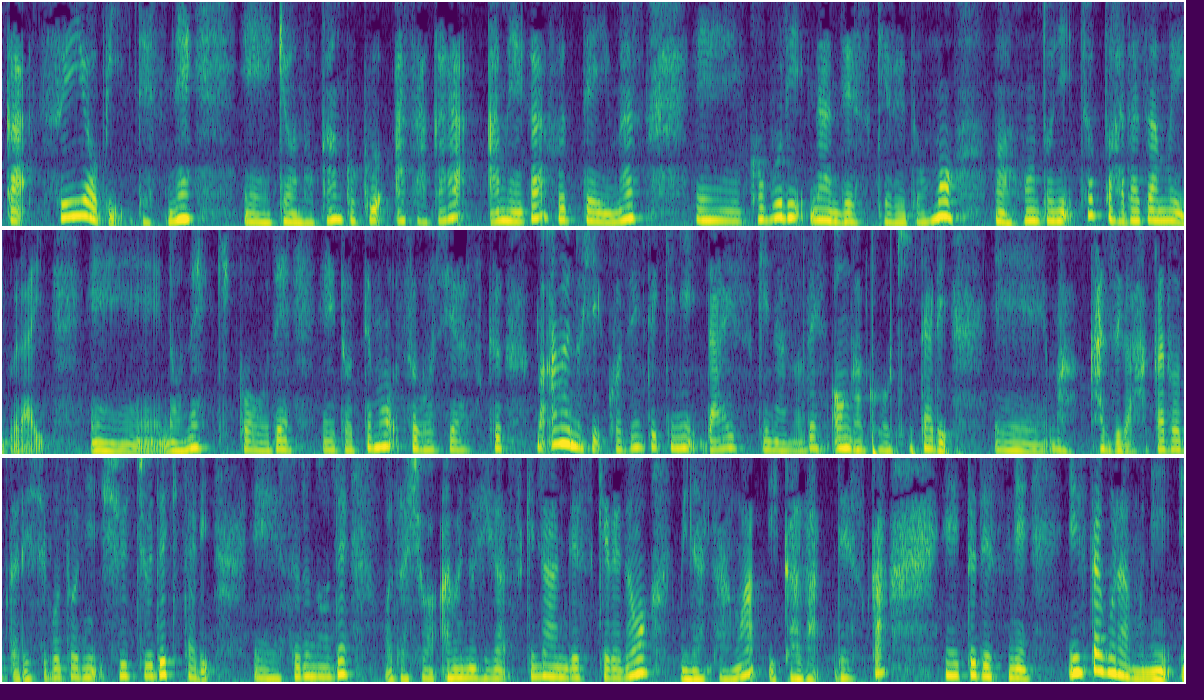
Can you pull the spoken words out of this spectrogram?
日水曜日ですね、えー、今日の韓国朝から雨が降っています、え小降りなんですけれどもまあ本当にちょっと肌寒いぐらい、えのね気候で、えとっても過ごしやすく、まあ、雨の日個人的に大好きなので音楽を聴いたり、えまあ、家事がはかどったり仕事に集中できたり、えするので私は雨の日が好きなんですけれども皆さんはいかがですか？えっ、ー、とですねインスタグラムに、え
